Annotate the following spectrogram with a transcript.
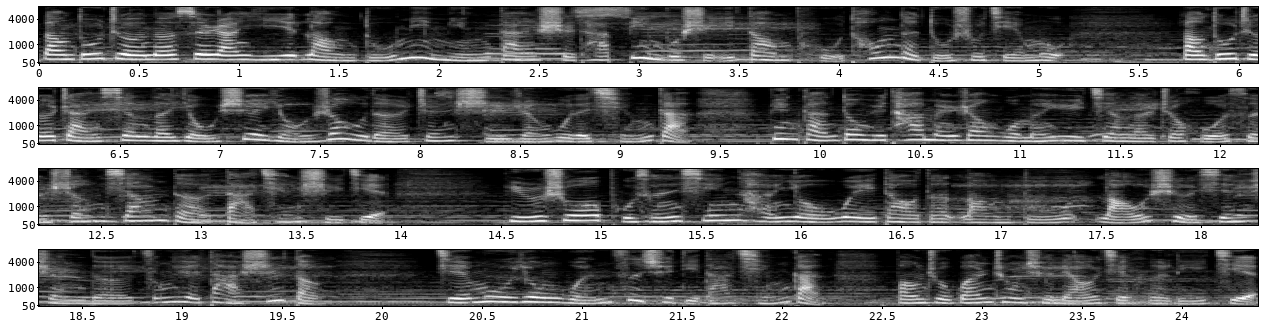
朗读者呢，虽然以朗读命名，但是它并不是一档普通的读书节目。朗读者展现了有血有肉的真实人物的情感，并感动于他们，让我们遇见了这活色生香的大千世界。比如说，濮存昕很有味道的朗读老舍先生的宗岳大师等。节目用文字去抵达情感，帮助观众去了解和理解，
